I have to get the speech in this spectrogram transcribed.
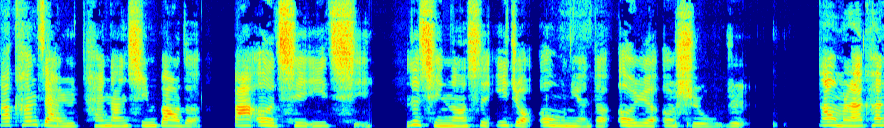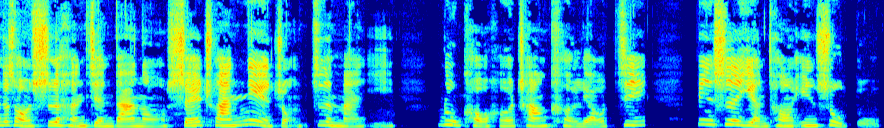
它刊载于《台南新报》的八二七一期。日期呢是一九二五年的二月二十五日。那我们来看这首诗，很简单哦。谁传孽种自蛮夷？入口何尝可疗机？病是眼瞳因素毒，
